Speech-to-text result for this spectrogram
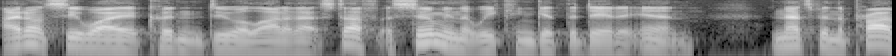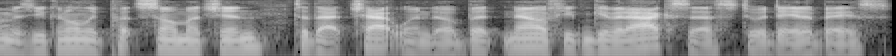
I don't see why it couldn't do a lot of that stuff, assuming that we can get the data in. And that's been the problem is you can only put so much into that chat window. But now if you can give it access to a database,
